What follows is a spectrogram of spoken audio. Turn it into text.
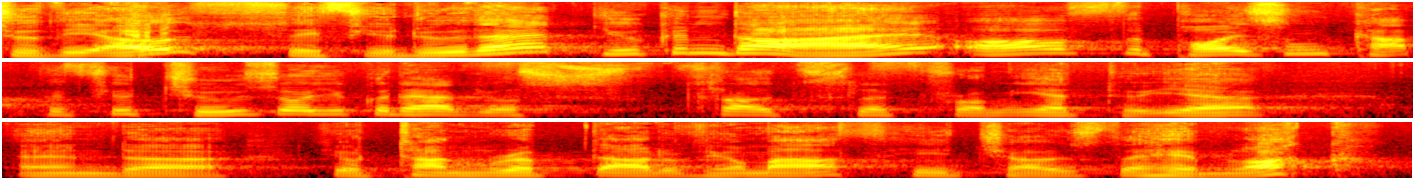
to the oath, if you do that, you can die of the poison cup if you choose, or you could have your throat slit from ear to ear and uh, your tongue ripped out of your mouth. He chose the hemlock.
